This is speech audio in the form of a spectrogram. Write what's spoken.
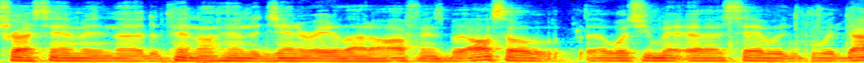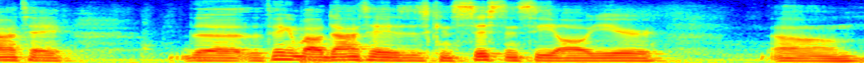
trust him and uh, depend on him to generate a lot of offense. But also, uh, what you uh, said with, with Dante, the the thing about Dante is his consistency all year. Um,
